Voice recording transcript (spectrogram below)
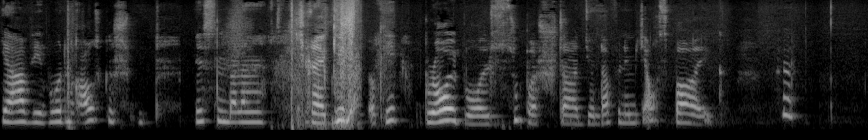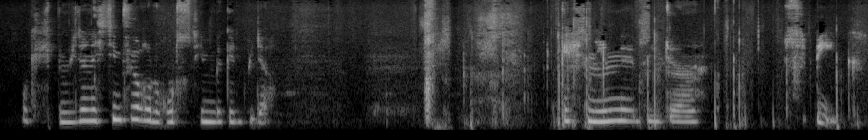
Ja, wir wurden rausgeschmissen, weil er nicht reagiert hat. Okay, Brawl Ball, Superstadion. Dafür nehme ich auch Spike. Hm. Okay, ich bin wieder nicht Teamführer und rotes Team beginnt wieder. Ich nehme wieder Speak.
